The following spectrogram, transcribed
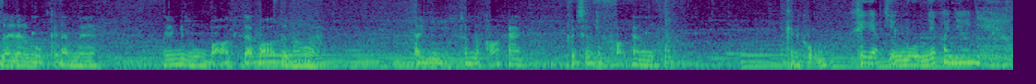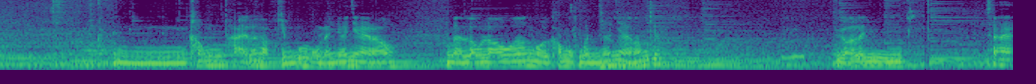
đây là một cái đam mê. Nếu như buông bỏ thì đã bỏ từ lâu rồi. Tại vì rất là khó khăn. Thực sự là khó khăn kinh khủng. Khi gặp chuyện buồn nhất có nhớ nhà không? Không phải là gặp chuyện buồn là nhớ nhà đâu. Mà lâu lâu á, ngồi không một mình nhớ nhà lắm chứ. Gọi là sao ha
